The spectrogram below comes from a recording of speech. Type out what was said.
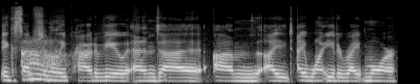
exceptionally ah. proud of you, and uh, um, I, I, want you to write more.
